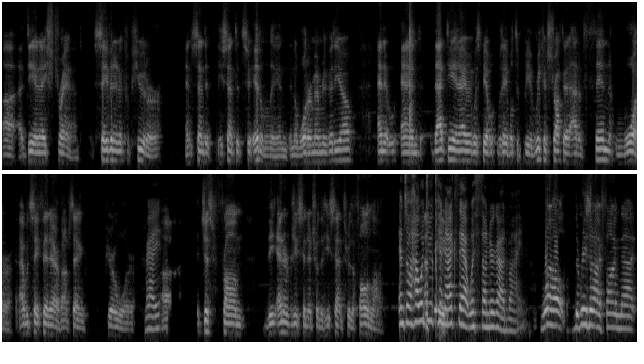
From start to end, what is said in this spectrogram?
uh, a DNA strand, save it in a computer, and send it. He sent it to Italy in, in the water memory video, and it and that DNA was be able was able to be reconstructed out of thin water. I would say thin air, but I'm saying pure water, right. uh, just from the energy signature that he sent through the phone line. and so how would you connect that with Thunder God vine? Well, the reason I find that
